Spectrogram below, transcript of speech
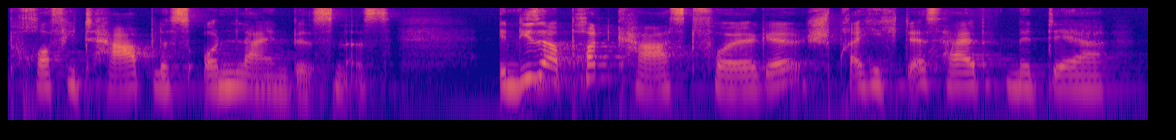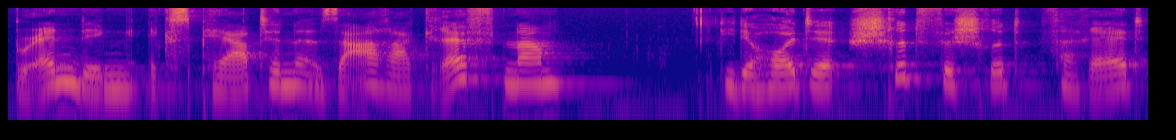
profitables Online-Business. In dieser Podcast-Folge spreche ich deshalb mit der Branding-Expertin Sarah Greffner, die dir heute Schritt für Schritt verrät,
